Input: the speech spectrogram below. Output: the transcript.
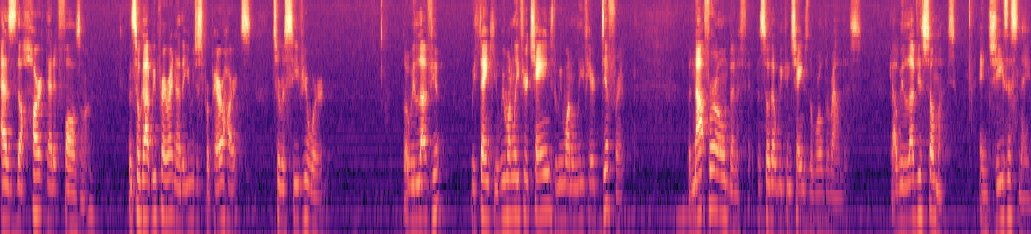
as the heart that it falls on. And so, God, we pray right now that you would just prepare our hearts to receive your word. Lord, we love you. We thank you. We want to leave here changed. We want to leave here different, but not for our own benefit, but so that we can change the world around us. God, we love you so much. In Jesus' name.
